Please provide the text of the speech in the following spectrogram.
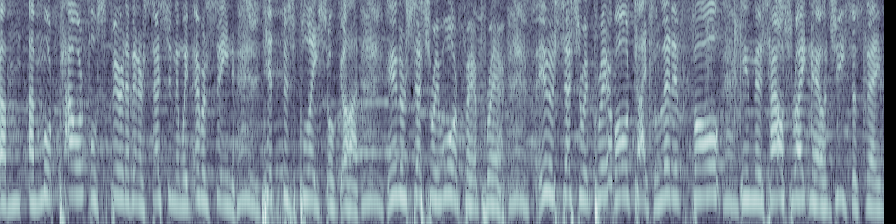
a, more powerful spirit of intercession than we've ever seen hit this place, oh God. Intercessory warfare prayer, intercessory prayer of all types. Let it fall in this house right now in Jesus' name.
